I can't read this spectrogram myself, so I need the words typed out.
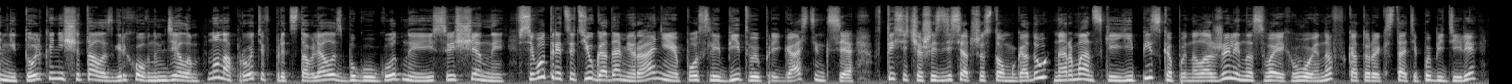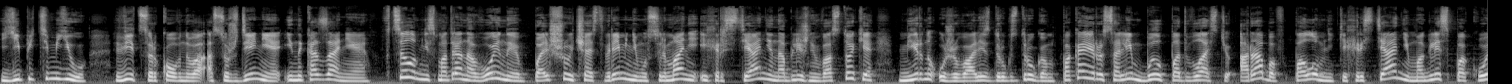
не только не считалась греховным делом, но, напротив, представлялась богоугодной и священной. Всего 30 годами ранее, после битвы при Гастингсе, в 1066 году нормандские епископы наложили на своих воинов, которые, кстати, победили, епитемью – вид церковного осуждения и наказания. В целом, несмотря на войны, большую часть времени мусульмане и христиане на Ближнем Востоке мирно уживались друг с другом. Пока Иерусалим был под властью арабов, паломники-христиане могли спокойно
